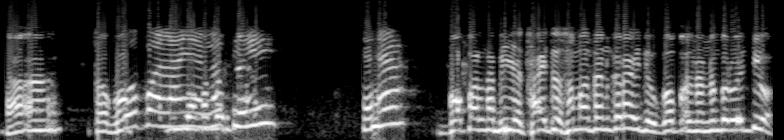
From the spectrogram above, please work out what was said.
હા. તો ગોપાલ અહીંયા નથી. હે? ગોપાલના બીજો થાય તો સમાધાન કરાવી દઉં ગોપાલના નંબર હોય દ્યો.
